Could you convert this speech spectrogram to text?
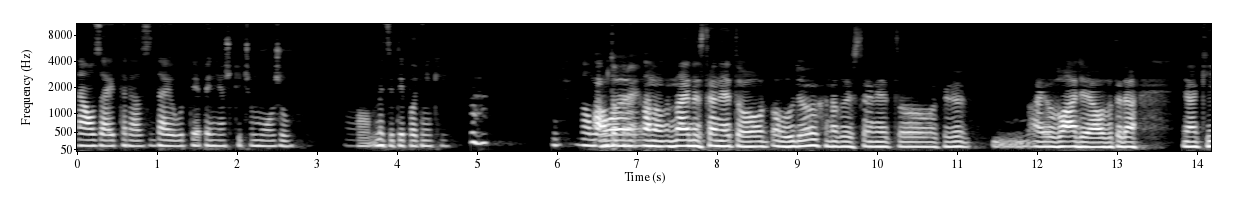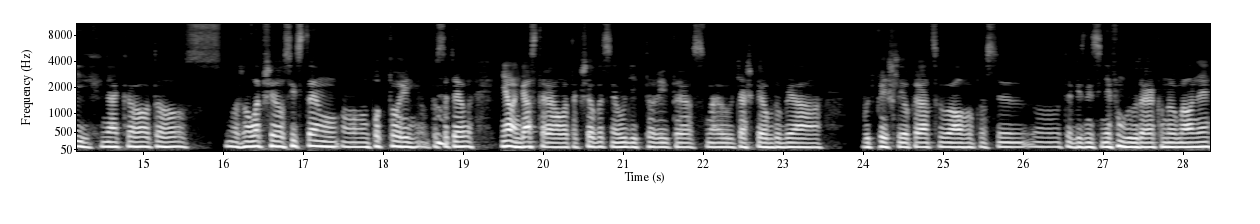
naozaj teraz dajú tie peniažky, čo môžu o, medzi tie podniky. Uh-huh. Veľmi Ale, to áno, na jednej strane je to o, o ľuďoch, na druhej strane je to akože aj o vláde, alebo teda nejakých, nejakého toho možno lepšieho systému podpory. V podstate nielen gastra, ale tak všeobecne ľudí, ktorí teraz majú ťažké obdobia a buď prišli o prácu, alebo proste tie biznisy nefungujú tak ako normálne.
